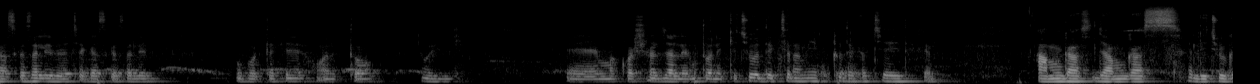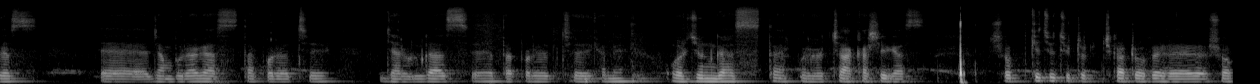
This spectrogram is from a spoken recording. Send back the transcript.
গাছগাছালি রয়েছে, গাছগাছালির উপর থেকে অনেক তো ওই মাকড়সার জালের মতো অনেক কিছু দেখছেন। আমি একটু দেখাচ্ছি, এই দেখেন, আম গাছ, জাম গাছ, লিচু গাছ জাম্বুরা গাছ, তারপরে হচ্ছে জারুল গাছ তারপরে হচ্ছে এখানে অর্জুন গাছ, তারপরে হচ্ছে আকাশি গাছ সব কিছু সব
